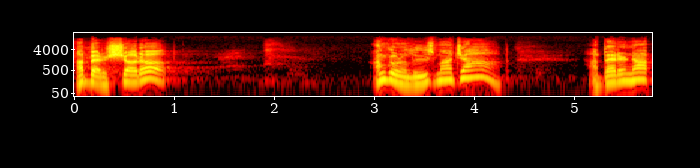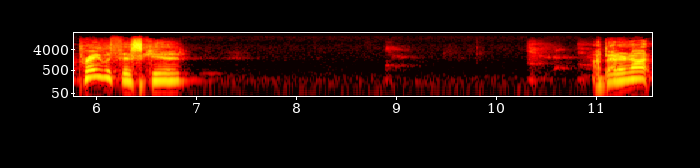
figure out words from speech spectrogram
I better shut up. I'm going to lose my job. I better not pray with this kid. I better not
